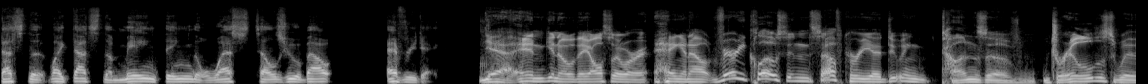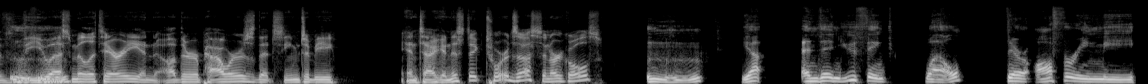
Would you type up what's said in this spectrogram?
That's the like that's the main thing the West tells you about every day. Yeah, and you know they also are hanging out very close in South Korea, doing tons of drills with mm-hmm. the U.S. military and other powers that seem to be antagonistic towards us and our goals. Mm-hmm. Yep. And then you think, well, they're offering me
